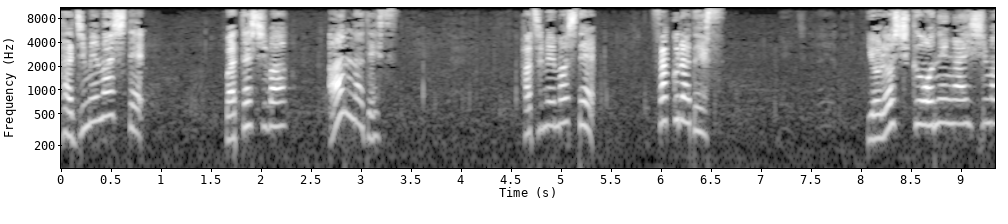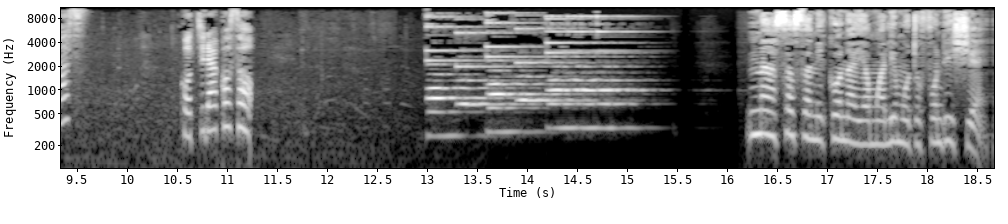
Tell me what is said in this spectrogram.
hajime watashi wa anna desu. 私はアンナです。はじめまして。さくらです。よろしくお願いします。こちらこそ。 na sasa ni kona ya mwalimu tufundishe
